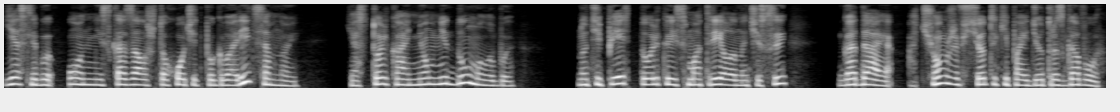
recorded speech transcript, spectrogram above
Если бы он не сказал, что хочет поговорить со мной, я столько о нем не думала бы, но теперь только и смотрела на часы, гадая, о чем же все-таки пойдет разговор.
